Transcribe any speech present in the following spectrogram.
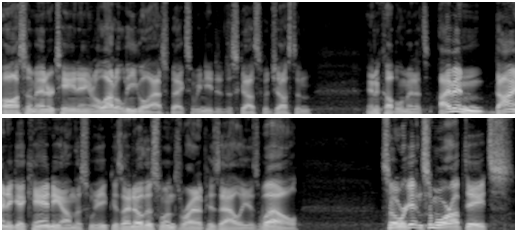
Awesome, entertaining, and a lot of legal aspects that we need to discuss with Justin in a couple of minutes. I've been dying to get Candy on this week because I know this one's right up his alley as well. So we're getting some more updates.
